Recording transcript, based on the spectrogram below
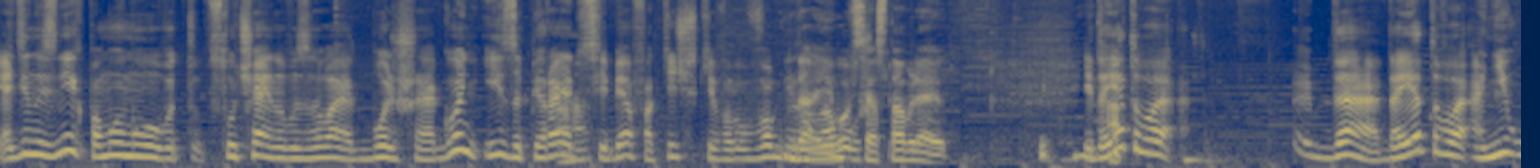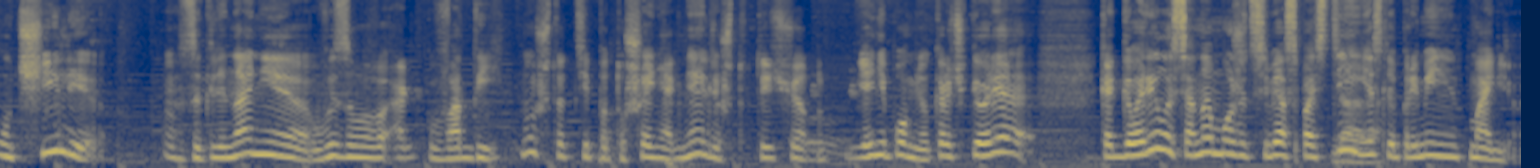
И один из них, по-моему, вот случайно вызывает больший огонь и запирает ага. себя фактически в, в огненной Да, ловушке. его все оставляют. И до а... этого, да, до этого они учили заклинание вызова воды. Ну, что-то типа тушения огня или что-то еще. Я не помню. Короче говоря, как говорилось, она может себя спасти, да, если да. применит магию.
